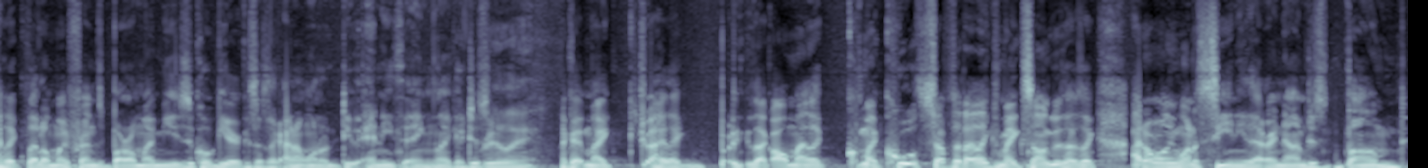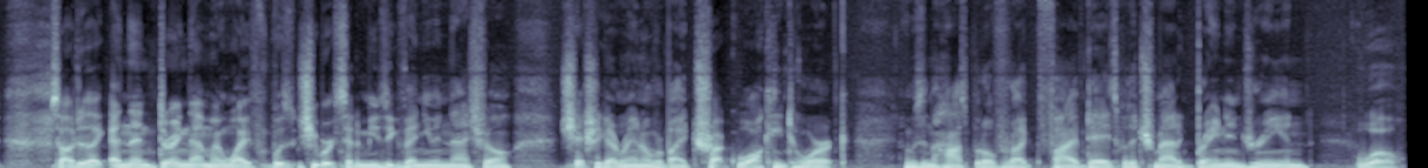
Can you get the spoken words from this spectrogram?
I like let all my friends borrow my musical gear because I was like, I don't want to do anything. Like I just Really? like I, my I like like all my like my cool stuff that I like to make songs with. I was like, I don't really want to see any of that right now. I'm just bummed. So I was like, and then during that, my wife was she works at a music venue in Nashville. She actually got ran over by a truck walking to work and was in the hospital for like five days with a traumatic brain injury and Whoa.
